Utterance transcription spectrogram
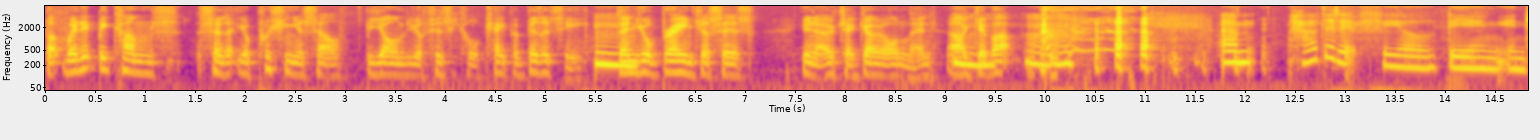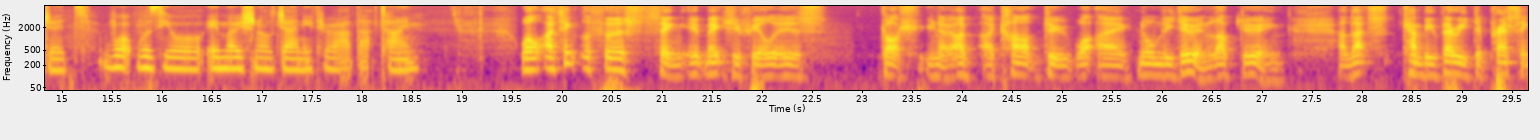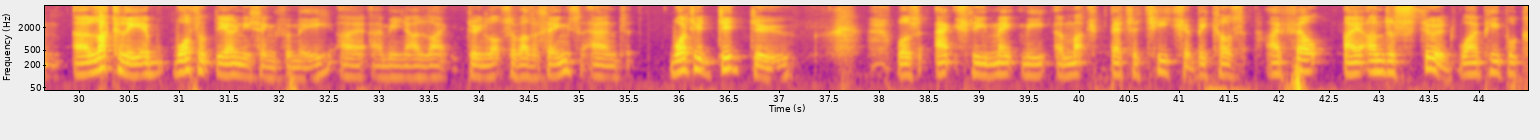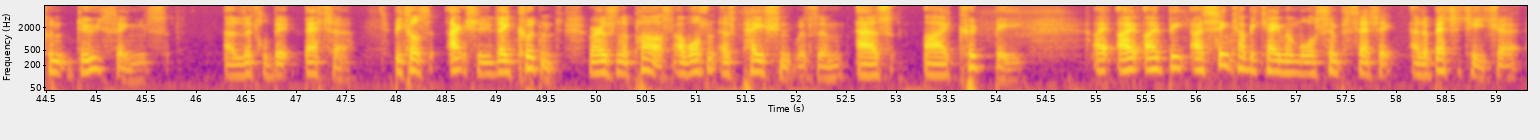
But when it becomes so that you're pushing yourself beyond your physical capability, mm. then your brain just says, you know, okay, go on then. I mm. give up. Mm. um, how did it feel being injured? What was your emotional journey throughout that time? Well, I think the first thing it makes you feel is, gosh, you know, I, I can't do what I normally do and love doing. And that can be very depressing. Uh, luckily, it wasn't the only thing for me. I, I mean, I like doing lots of other things. And what it did do was actually make me a much better teacher because I felt I understood why people couldn't do things a little bit better because actually they couldn't. Whereas in the past, I wasn't as patient with them as I could be. I, I, I, be, I think I became a more sympathetic and a better teacher,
